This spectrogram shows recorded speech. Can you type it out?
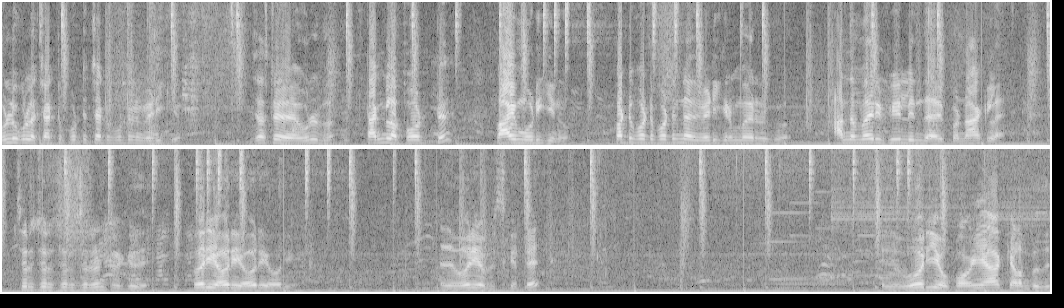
உள்ளுக்குள்ளே சட்டு புட்டு சட்டு புட்டுன்னு வெடிக்கும். ஜஸ்ட்டு உள் டங்கில் போட்டு வாய் முடிக்கணும். பட்டு பட்டு பட்டுன்னு அது வெடிக்கிற மாதிரி இருக்கும். அந்த மாதிரி ஃபீல் இந்த இப்போ நாக்கில். சுறு சுறு சுறு சுருன்ட்டு இருக்குது. ஓரியோ ஓரியோ ஓரியோ ஓரியோ இது ஓரியோ பிஸ்கட்டு இது ஓரியோ புகையாக கிளம்புது.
